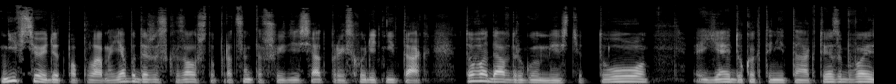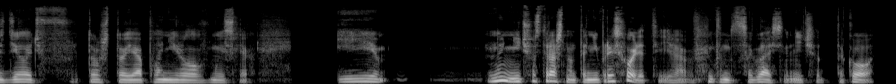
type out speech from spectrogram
не все идет по плану. Я бы даже сказал, что процентов 60 происходит не так. То вода в другом месте, то я иду как-то не так, то я забываю сделать то, что я планировал в мыслях. И ну, ничего страшного-то не происходит, я в этом согласен, ничего такого.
